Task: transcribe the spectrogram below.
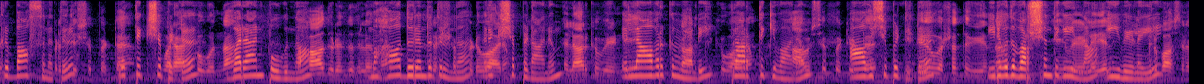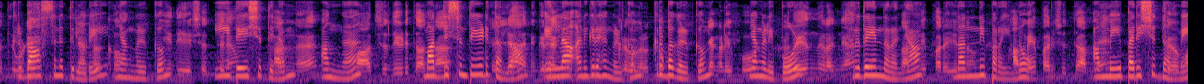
കൃപാസനത്തിൽ പ്രത്യക്ഷപ്പെട്ട് വരാൻ പോകുന്ന മഹാദുരന്തത്തിൽ നിന്ന് രക്ഷപ്പെടാനും എല്ലാവർക്കും വേണ്ടി പ്രാർത്ഥിക്കുവാനും ആവശ്യപ്പെട്ടിട്ട് ഇരുപത് വർഷം തികയുന്ന ഈ വേളയിൽ കൃപാസനത്തിലൂടെ ഞങ്ങൾക്കും ഈ ദേശത്തിനും അങ്ങ് മധ്യസ്ഥം തേടി തന്ന എല്ലാ അനുഗ്രഹങ്ങൾക്കും കൃപകൾക്കും ഞങ്ങളിപ്പോൾ ഹൃദയം നിറഞ്ഞ നന്ദി പറയുന്നു. അമ്മേ പരിശുദ്ധ അമ്മേ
